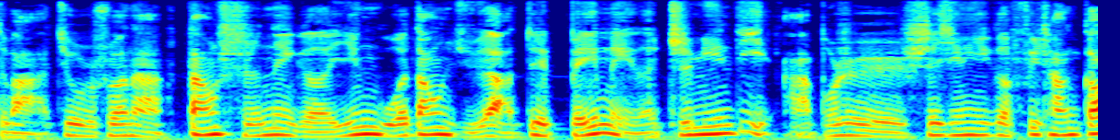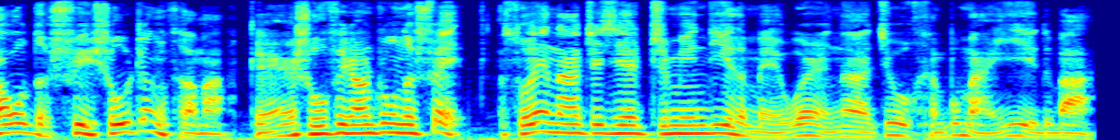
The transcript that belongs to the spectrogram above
对吧？就是说呢，当时那个英国当局啊，对北美的殖民地啊，不是实行一个非常高的税收政策嘛，给人收非常重的税，所以呢，这些殖民地的美国人呢就很不满意，对吧？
